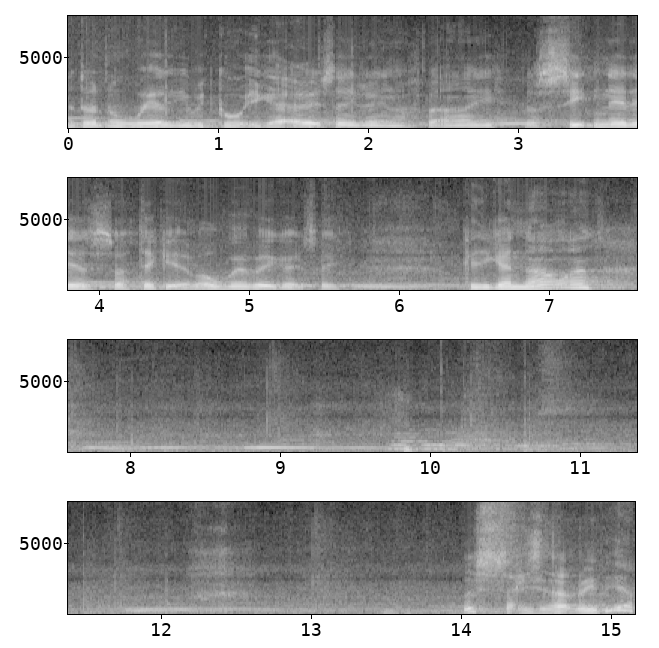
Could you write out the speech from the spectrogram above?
I don't know where you would go to get outside right enough, but aye, there's seating areas, so I take it it will be able to go outside. Can you get in that one? The size of that radio?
